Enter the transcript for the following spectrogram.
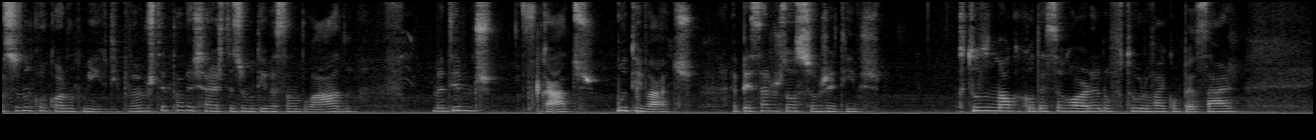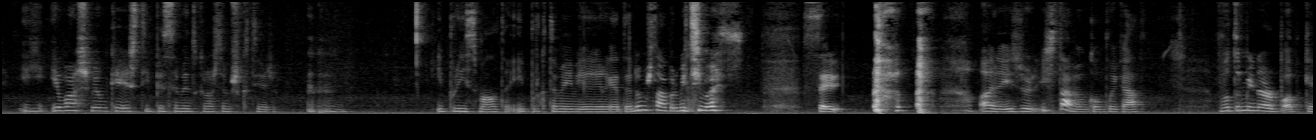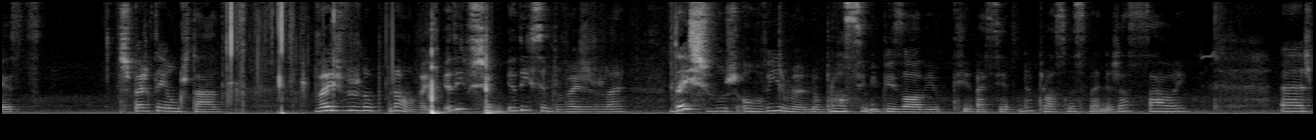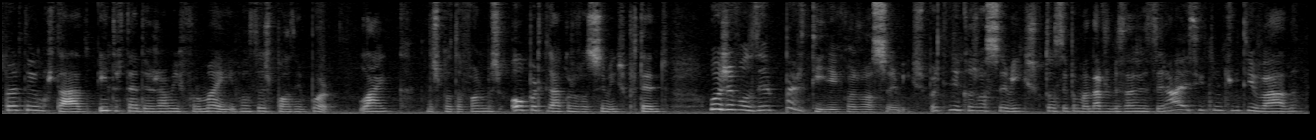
Vocês não concordam comigo? Tipo, vamos tentar deixar esta desmotivação de lado, manter-nos focados, motivados, a pensar nos nossos objetivos. Que tudo de mal que acontece agora, no futuro, vai compensar. E eu acho mesmo que é este tipo de pensamento que nós temos que ter. E por isso, malta, e porque também a minha garganta não me está a permitir mais. Sério. Olha, juro, isto está mesmo complicado. Vou terminar o podcast. Espero que tenham gostado. Vejo-vos no. Não, vejo. Eu digo, sempre, eu digo sempre vejo-vos, não é? Deixo-vos ouvir-me no próximo episódio, que vai ser na próxima semana, já sabem. Uh, espero que tenham gostado. Entretanto, eu já me informei e vocês podem pôr like nas plataformas ou partilhar com os vossos amigos. Portanto, hoje eu vou dizer partilhem com os vossos amigos. Partilhem com os vossos amigos que estão sempre a mandar-vos mensagens a dizer ai, sinto-me desmotivada.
